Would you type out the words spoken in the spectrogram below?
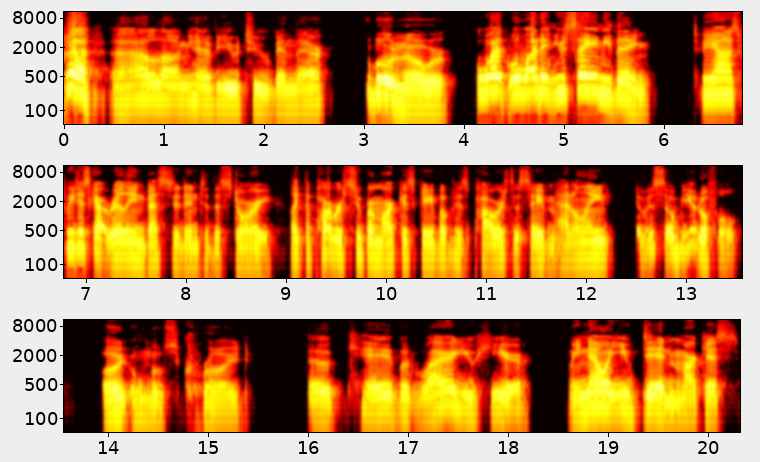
Ah, how long have you two been there? About an hour. What? Well, why didn't you say anything? To be honest, we just got really invested into the story. Like the part where Super Marcus gave up his powers to save Madeline. It was so beautiful. I almost cried. Okay, but why are you here? We know what you did, Marcus.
